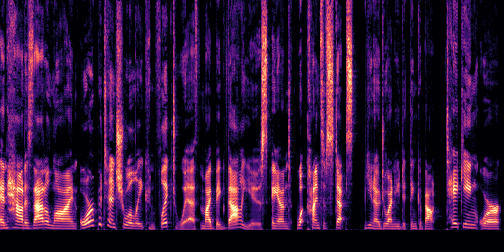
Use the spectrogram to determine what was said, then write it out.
And how does that align or potentially conflict with my big values? And what kinds of steps, you know, do I need to think about taking or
